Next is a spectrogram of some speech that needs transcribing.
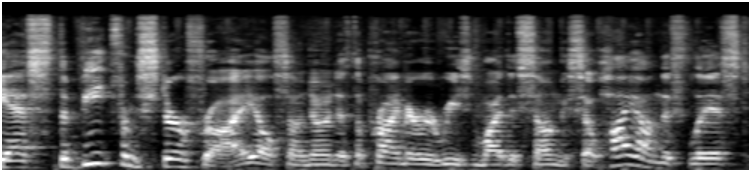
Yes, the beat from Stir Fry, also known as the primary reason why this song is so high on this list,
